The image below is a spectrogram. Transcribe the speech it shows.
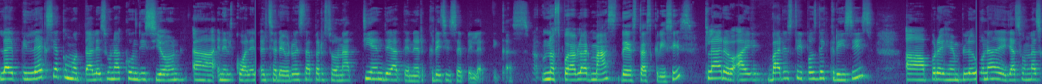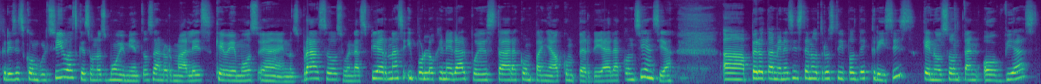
La epilepsia como tal es una condición uh, en la cual el cerebro de esta persona tiende a tener crisis epilépticas. ¿Nos puede hablar más de estas crisis? Claro, hay varios tipos de crisis. Uh, por ejemplo, una de ellas son las crisis convulsivas, que son los movimientos anormales que vemos uh, en los brazos o en las piernas y por lo general puede estar acompañado con pérdida de la conciencia. pero también existen otros tipos de crisis que no son tan obvias.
